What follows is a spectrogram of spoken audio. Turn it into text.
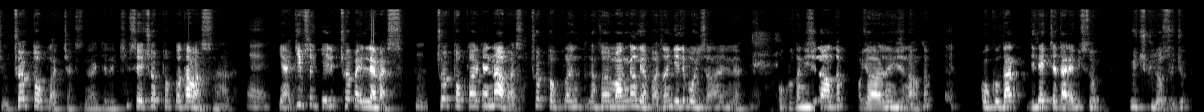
Şimdi çöp toplatacaksın herkese. Kimseye çöp toplatamazsın abi. Evet. Yani kimse gelip çöp ellemez. Hı. Çöp toplarken ne yaparsın? Çöp topladıktan sonra mangal yaparsan gelip o insanlar eline. Okuldan izin aldım. Hocalardan izin aldım. Okuldan dilekçe talebi su. 3 kilo sucuk,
